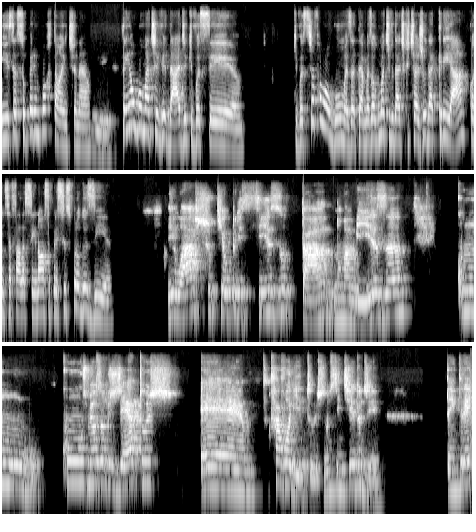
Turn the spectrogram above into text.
E isso é super importante, né? Sim. Tem alguma atividade que você que você já falou algumas até, mas alguma atividade que te ajuda a criar quando você fala assim, nossa, preciso produzir? Eu acho que eu preciso estar numa mesa com, com os meus objetos é, favoritos, no sentido de tem três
